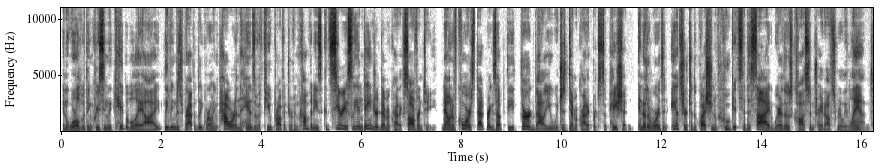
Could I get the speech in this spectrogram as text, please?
In a world with increasingly capable AI, leaving this rapidly growing power in the hands of a few profit driven companies could seriously endanger democratic sovereignty. Now, and of course, that brings up the third value, which is democratic participation. In other words, an answer to the question of who gets to decide where those costs and trade offs really land.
